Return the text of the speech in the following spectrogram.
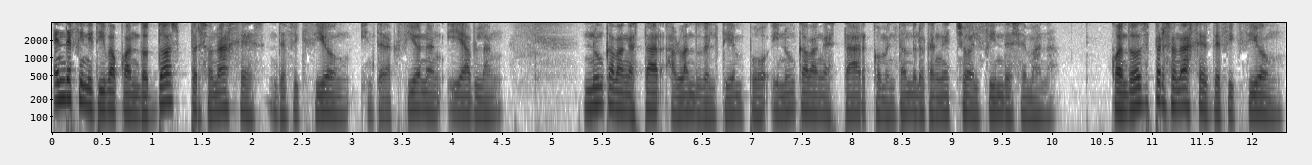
En definitiva, cuando dos personajes de ficción interaccionan y hablan, nunca van a estar hablando del tiempo y nunca van a estar comentando lo que han hecho el fin de semana. Cuando dos personajes de ficción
